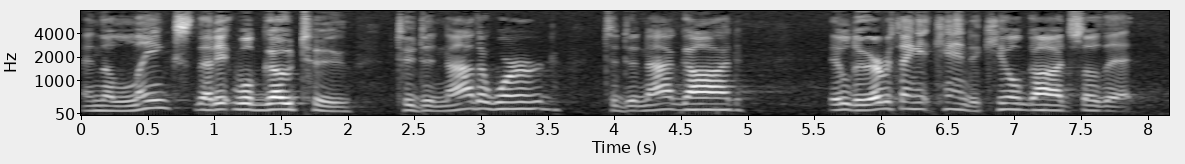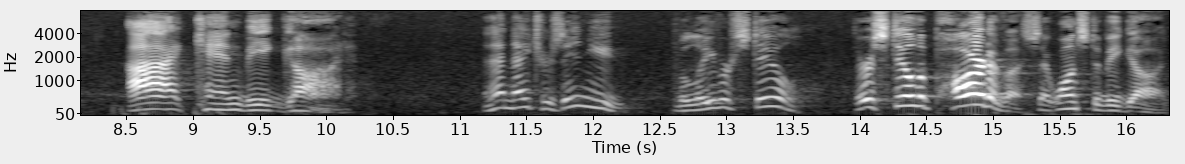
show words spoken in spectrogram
And the lengths that it will go to to deny the Word, to deny God, it'll do everything it can to kill God so that I can be God. And that nature's in you, believer, still. There is still a part of us that wants to be God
